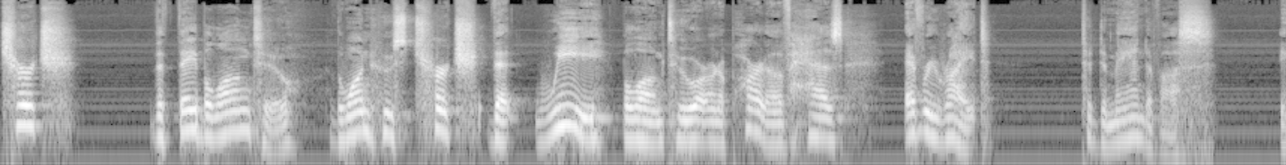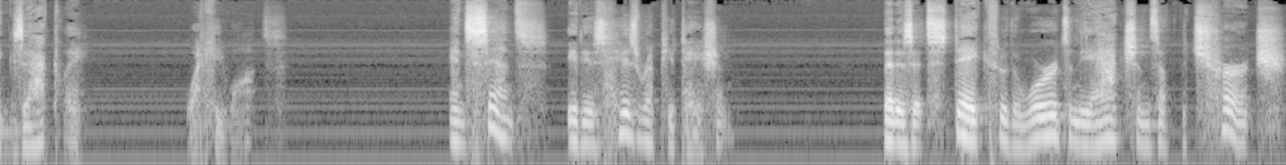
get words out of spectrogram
church that they belong to, the one whose church that we belong to or are a part of, has every right to demand of us exactly what he wants. And since it is his reputation that is at stake through the words and the actions of the church,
